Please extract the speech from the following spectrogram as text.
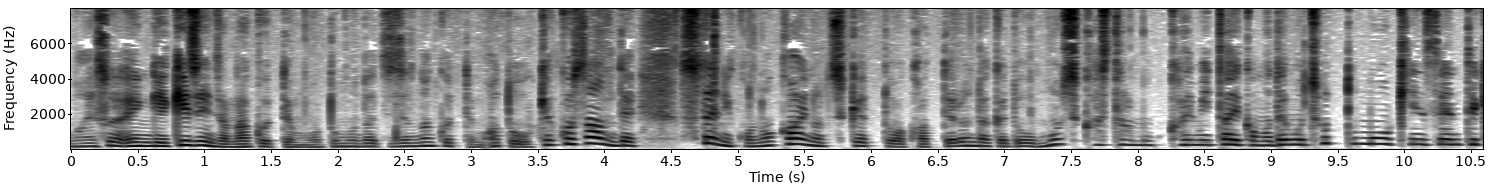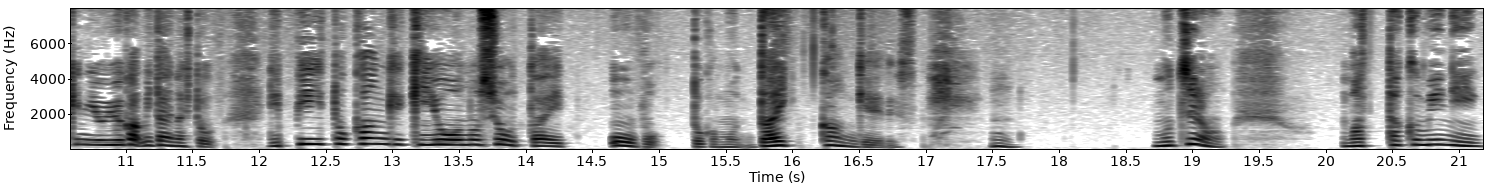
まあ、それ演劇人じゃなくてもお友達じゃなくてもあとお客さんですでにこの回のチケットは買ってるんだけどもしかしたらもう一回見たいかもでもちょっともう金銭的に余裕がみたいな人リピート観劇用の招待応募とかも大歓迎です。うん、もちろん全く見に行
